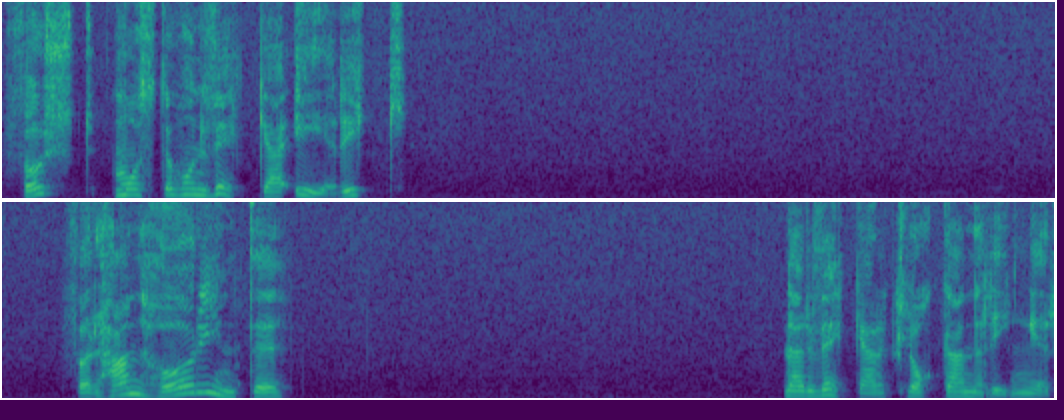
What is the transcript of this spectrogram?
Först måste hon väcka Erik. För han hör inte när väckarklockan ringer.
